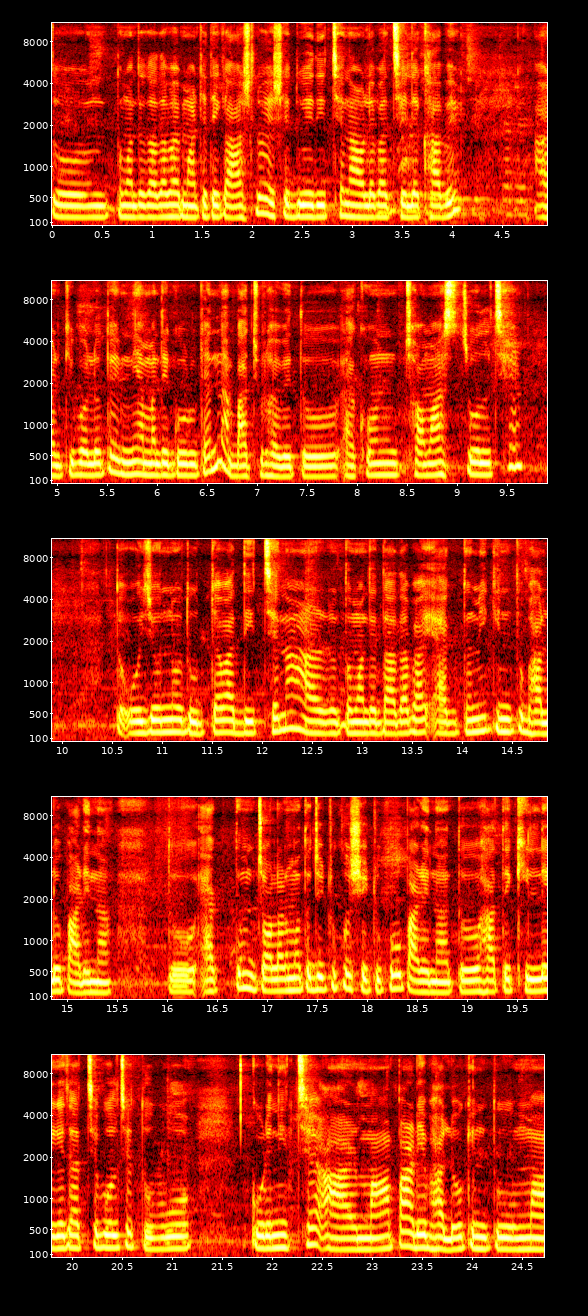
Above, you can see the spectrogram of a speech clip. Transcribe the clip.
তো তোমাদের দাদা ভাই মাঠে থেকে আসলো, এসে দুয়ে দিচ্ছে, না হলে বা ছেলে খাবে। আর কি বলো তো এমনি আমাদের গরুটার না বাছুর হবে। তো এখন ছ মাস চলছে তো ওই জন্য দুধটাও আর দিচ্ছে না, আর তোমাদের দাদা ভাই একদমই কিন্তু ভালো পারে না। তো একদম চলার মতো যেটুকু সেটুকুও পারে না। তো হাতে খিল লেগে যাচ্ছে বলছে, তবুও করে নিচ্ছে। আর মা পারে ভালো, কিন্তু মা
